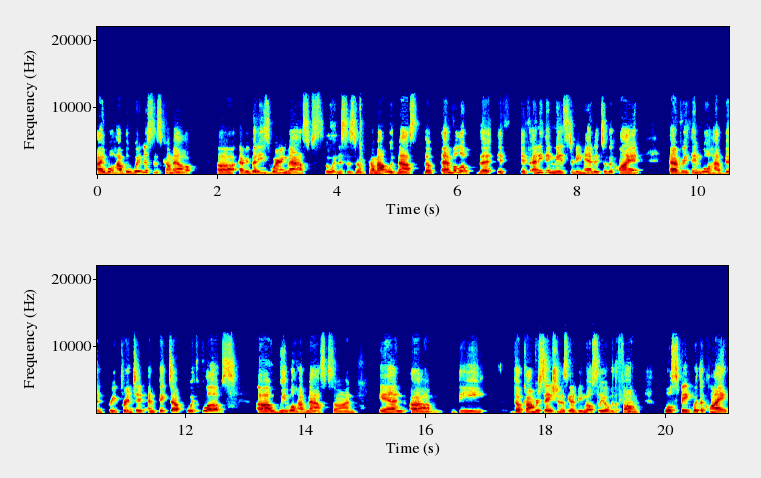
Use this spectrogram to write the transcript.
I will have the witnesses come out. Uh, everybody's wearing masks. The witnesses have come out with masks. The envelope that if if anything needs to be handed to the client, everything will have been pre-printed and picked up with gloves. Uh, we will have masks on, and um, the the conversation is going to be mostly over the phone. We'll speak with the client.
